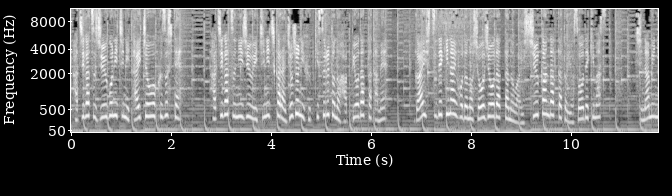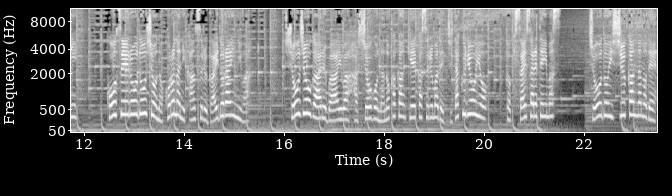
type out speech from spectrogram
8月15日に体調を崩して8月21日から徐々に復帰するとの発表だったため外出できないほどの症状だったのは1週間だったと予想できます。ちなみに厚生労働省のコロナに関するガイドラインには症状がある場合は発症後7日間経過するまで自宅療養と記載されています。ちょうど1週間なので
